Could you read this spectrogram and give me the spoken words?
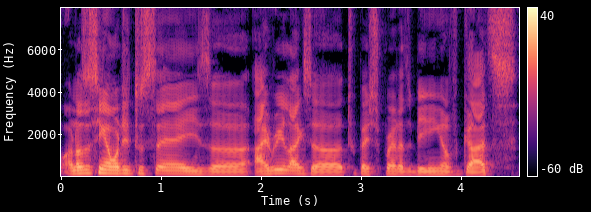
another thing i wanted to say is uh i really like the two page spread at the beginning of guts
